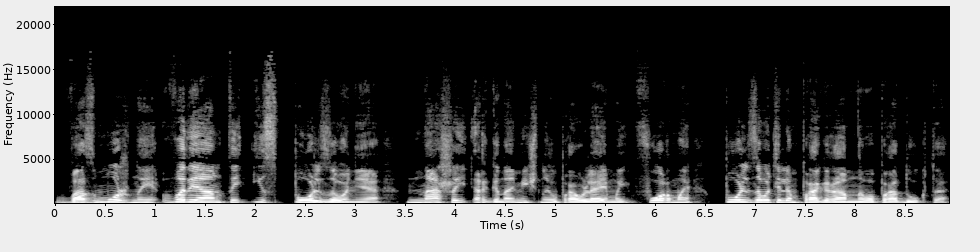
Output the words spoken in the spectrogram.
возможные варианты использования нашей эргономичной управляемой формы пользователям программного продукта,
